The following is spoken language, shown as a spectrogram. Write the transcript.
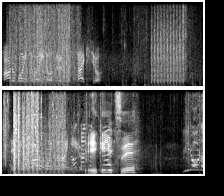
ハードポイントが移動する。待機しろ。敵がハードポイント内にいる AKU 強えリロード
